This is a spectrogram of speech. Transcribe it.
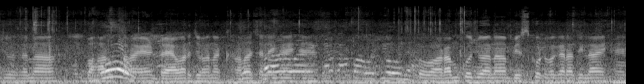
जो है ना, बाहर उतर आए हैं, ड्राइवर जो है ना खाना चले गए हैं। तो आराम को जो है ना, बिस्कुट वगैरह दिलाए हैं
